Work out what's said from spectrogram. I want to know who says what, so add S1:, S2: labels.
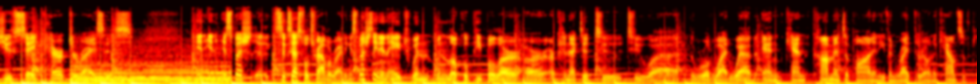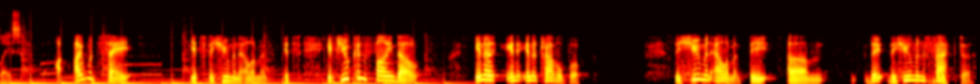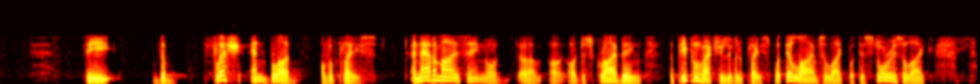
S1: would you say characterizes in, in especially uh, successful travel writing, especially in an age when, when local people are, are, are connected to to uh, the World Wide Web and can comment upon and even write their own accounts of place?
S2: I would say it's the human element. It's if you can find out in a in a, in a travel book the human element, the um, the the human factor, the the flesh and blood of a place anatomizing or, uh, or, or describing the people who actually live in a place, what their lives are like, what their stories are like,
